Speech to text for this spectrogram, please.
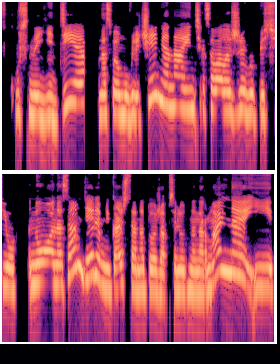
вкусной еде, на своем увлечении она интересовалась живописью. Но на самом деле, мне кажется, она тоже абсолютно нормальная, и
